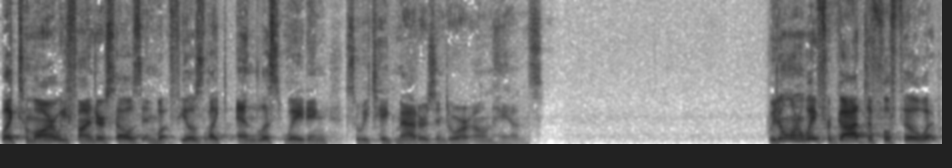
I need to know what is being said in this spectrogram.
Like Tamar, we find ourselves in what feels like endless waiting, so we take matters into our own hands. We don't want to wait for God to fulfill what,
